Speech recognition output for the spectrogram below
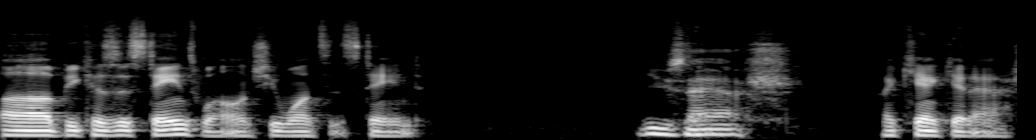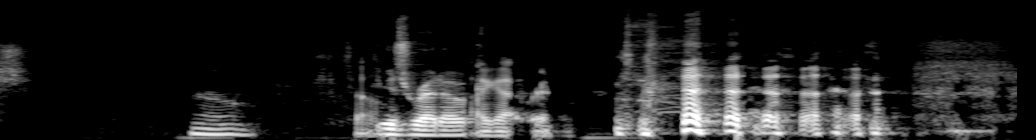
Uh, because it stains well and she wants it stained. Use ash. I can't get ash. No. So use red oak. I got red oak.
